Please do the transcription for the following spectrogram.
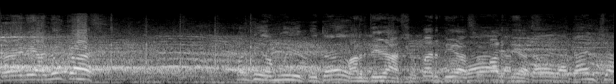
se venía Lucas. Partido muy disputado. Partidazo, partidazo, La partidazo. mitad de la cancha.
